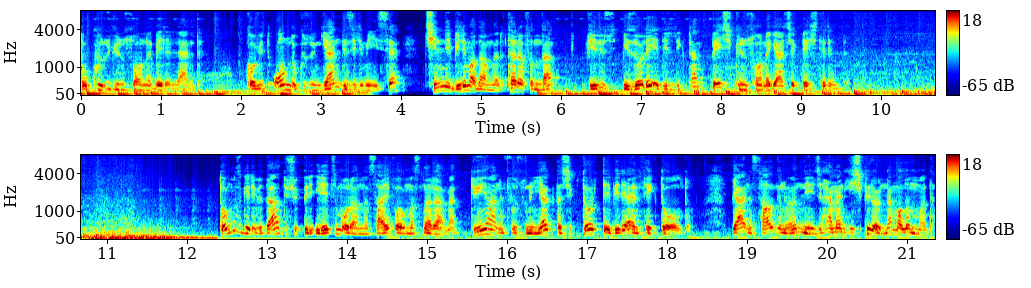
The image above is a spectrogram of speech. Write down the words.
9 gün sonra belirlendi. Covid-19'un gen dizilimi ise Çinli bilim adamları tarafından virüs izole edildikten 5 gün sonra gerçekleştirildi. Domuz gribi daha düşük bir iletim oranına sahip olmasına rağmen dünya nüfusunun yaklaşık dörtte biri enfekte oldu. Yani salgını önleyici hemen hiçbir önlem alınmadı.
